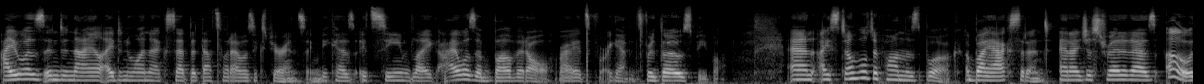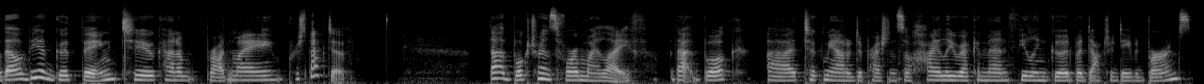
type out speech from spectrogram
I was in denial. I didn't want to accept that that's what I was experiencing because it seemed like I was above it all, right? It's for, again, it's for those people. And I stumbled upon this book by accident and I just read it as, oh, that would be a good thing to kind of broaden my perspective. That book transformed my life. That book uh, took me out of depression. So, highly recommend Feeling Good by Dr. David Burns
